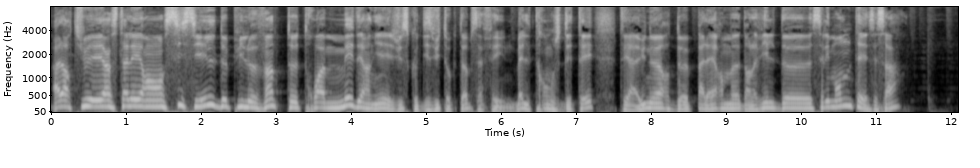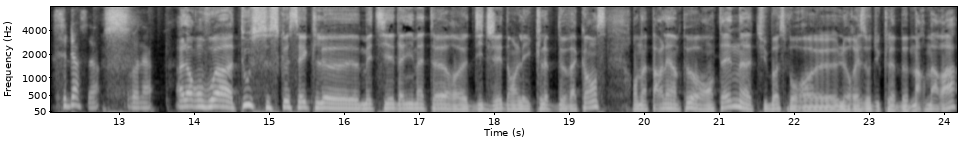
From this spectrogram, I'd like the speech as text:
Alors, tu es installé en Sicile depuis le 23 mai dernier jusqu'au 18 octobre. Ça fait une belle tranche d'été. Tu es à une heure de Palerme, dans la ville de Celimonte, c'est ça? C'est bien ça. Voilà. Alors on voit tous ce que c'est que le métier d'animateur euh, DJ dans les clubs de vacances. On a parlé un peu hors antenne. Tu bosses pour euh, le réseau du club Marmara.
